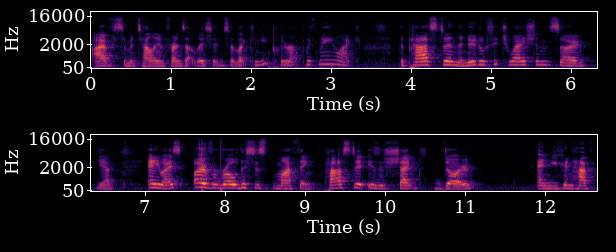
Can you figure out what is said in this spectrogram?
I have some Italian friends that listen, so like, can you clear up with me like the pasta and the noodle situation? So yeah. Anyways, overall, this is my thing. Pasta is a shaped dough, and you can have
